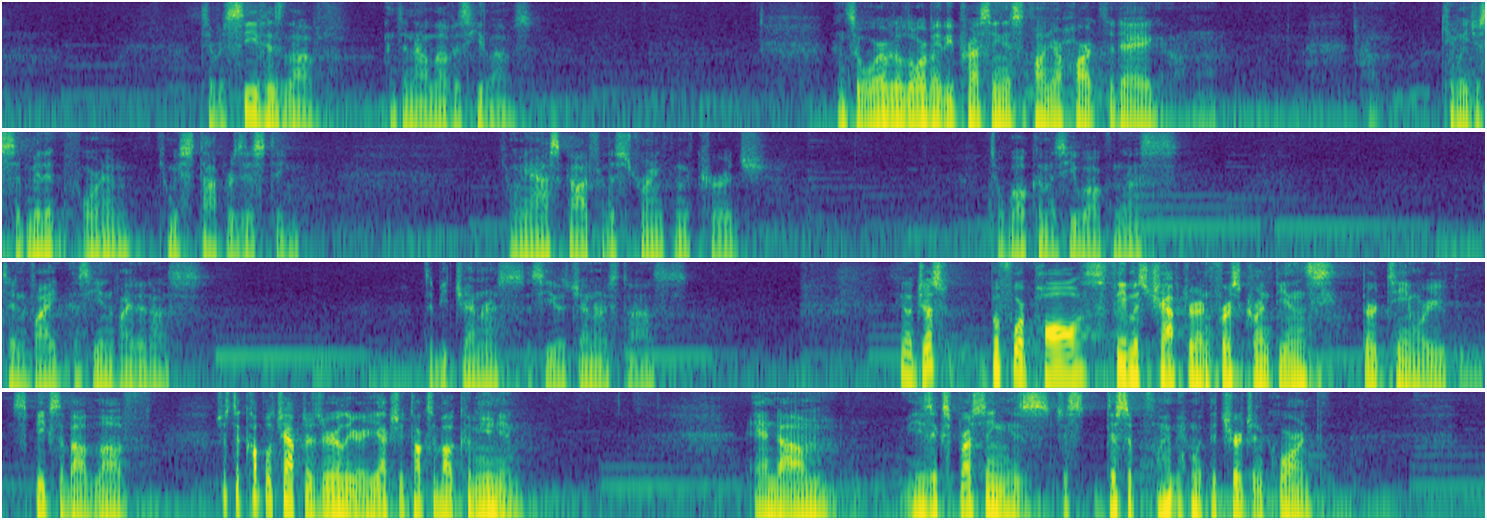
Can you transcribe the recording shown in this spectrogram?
to receive His love, and to now love as He loves. And so, wherever the Lord may be pressing this upon your heart today, can we just submit it before Him? Can we stop resisting? Can we ask God for the strength and the courage to welcome as He welcomed us, to invite as He invited us, to be generous as He was generous to us? You know, just before Paul's famous chapter in 1 Corinthians 13, where he speaks about love. Just a couple chapters earlier, he actually talks about communion. And um, he's expressing his just disappointment with the church in Corinth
